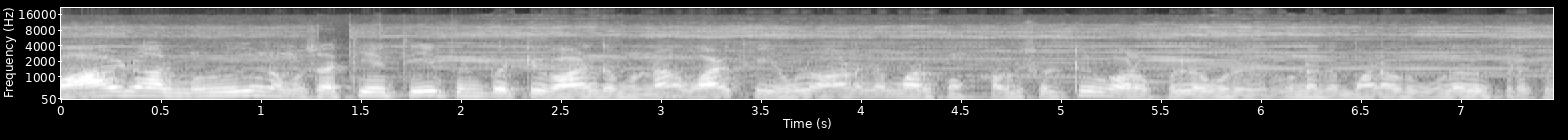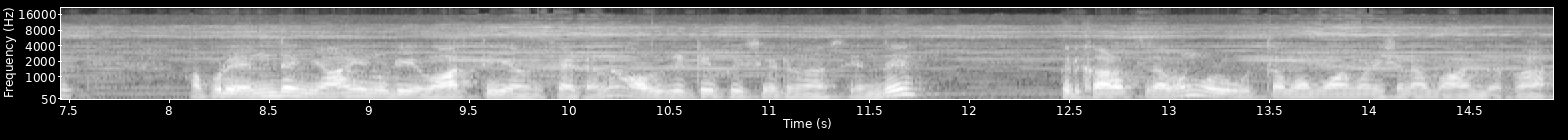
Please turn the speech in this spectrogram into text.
வாழ்நாள் முழுவதும் நம்ம சத்தியத்தையே பின்பற்றி வாழ்ந்தோம்னா வாழ்க்கை எவ்வளோ ஆனந்தமாக இருக்கும் அப்படி சொல்லிட்டு அவனுக்குள்ள ஒரு உன்னதமான ஒரு உணர்வு பிறக்குது. அப்புறம் எந்த ஞானியினுடைய வார்த்தையை அவன் கேட்டானோ அவர்கிட்டே போய் சேட்டனா சேர்ந்து பிற்காலத்தில் அவன் ஒரு உத்தமமான மனுஷனாக வாழ்ந்துடுறான்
